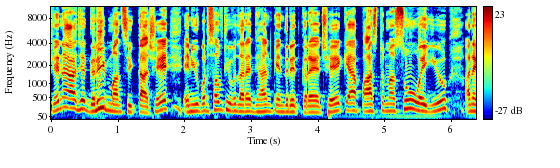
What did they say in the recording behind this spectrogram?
છે. અને આ જે ગરીબ માનસિકતા છે, એની ઉપર સૌથી વધારે ધ્યાન કેન્દ્રિત કરે છે કે આ પાસ્ટમાં શું હોઈ ગયું અને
